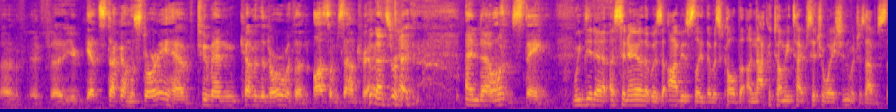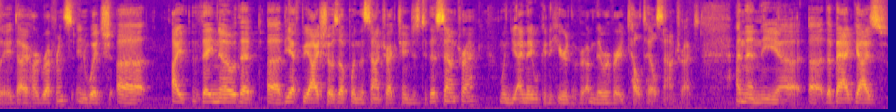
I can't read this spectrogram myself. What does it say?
uh, if uh, you get stuck on the story, have two men come in the door with an awesome soundtrack. That's right. And uh, awesome what- sting. we did a, a scenario that was obviously that was called a Nakatomi type situation, which is obviously a Die Hard reference, in which uh, I they know that uh, the FBI shows up when the soundtrack changes to this soundtrack, when you, and they could hear the I mean, they were very telltale soundtracks, and then the uh, uh, the bad guys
